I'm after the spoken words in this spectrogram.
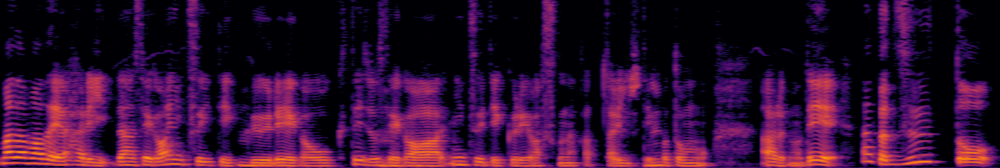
まだまだやはり男性側についていく例が多くて、女性側についていく例は少なかったりっていうこともあるので、なんかずっと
